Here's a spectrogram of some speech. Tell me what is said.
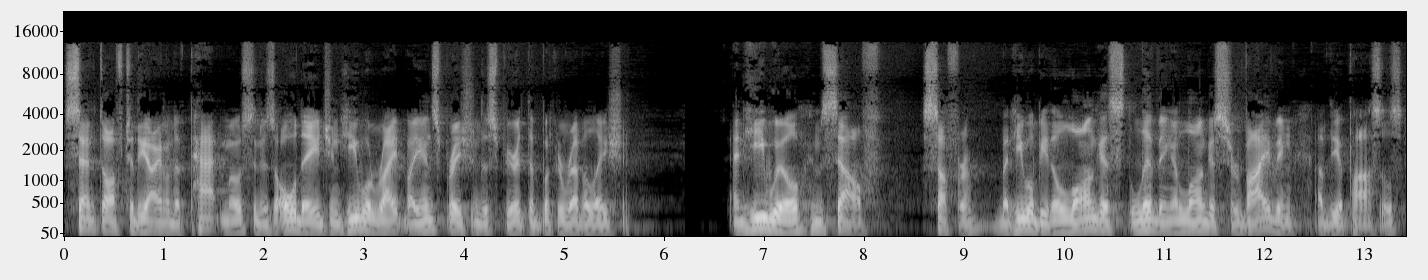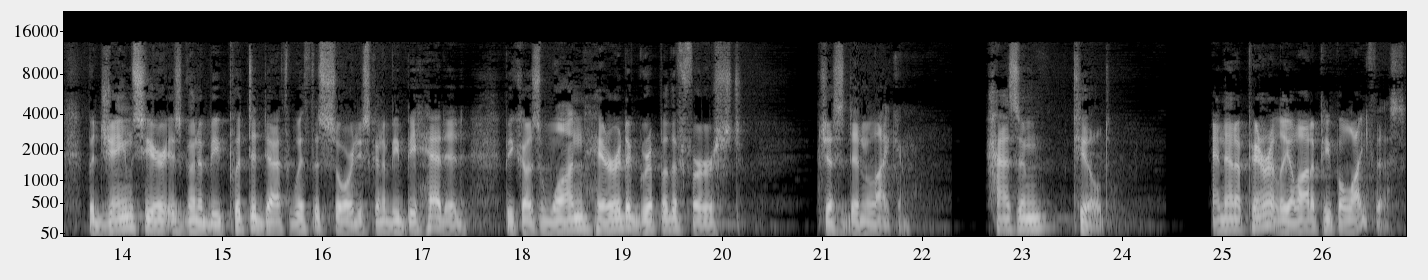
sent off to the island of Patmos in his old age, and he will write, by inspiration of the Spirit, the book of Revelation and he will himself suffer, but he will be the longest living and longest surviving of the apostles. But James here is going to be put to death with the sword. He's going to be beheaded because one, Herod Agrippa the first, just didn't like him, has him killed. And then apparently a lot of people like this.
